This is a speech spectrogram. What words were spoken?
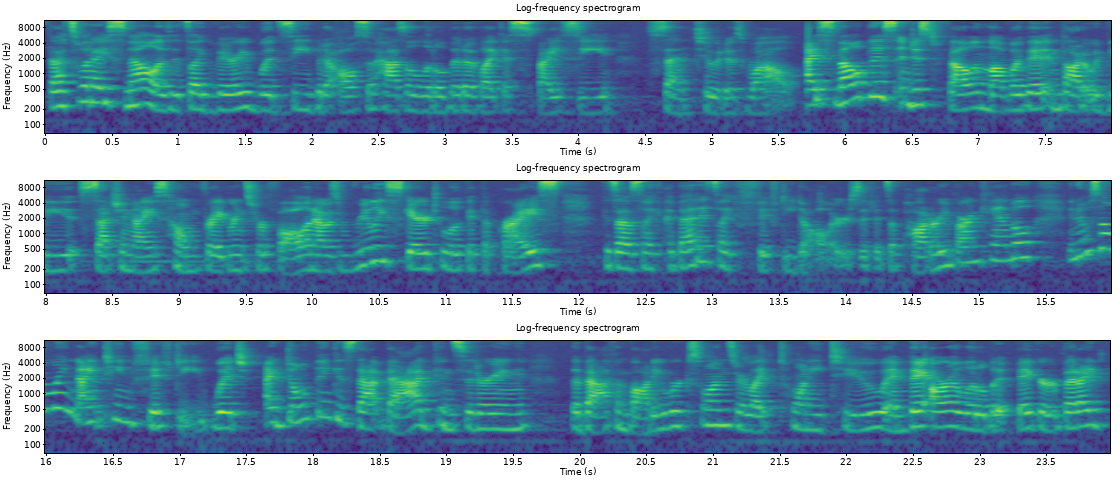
that's what I smell is it's like very woodsy, but it also has a little bit of like a spicy scent to it as well. I smelled this and just fell in love with it and thought it would be such a nice home fragrance for fall. And I was really scared to look at the price because I was like, I bet it's like $50 if it's a Pottery Barn candle. And it was only $19.50, which I don't think is that bad considering the Bath & Body Works ones are like 22 and they are a little bit bigger, but I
